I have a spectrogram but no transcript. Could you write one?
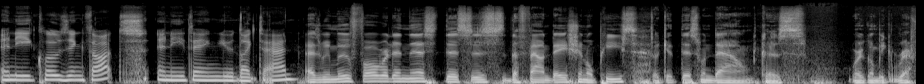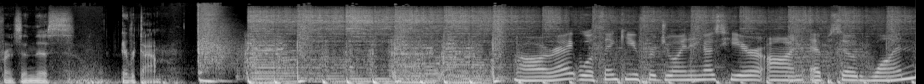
Any closing thoughts? Anything you'd like to add? As we move forward in this, this is the foundational piece. So get this one down because we're going to be referencing this every time. All right. Well, thank you for joining us here on episode one.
